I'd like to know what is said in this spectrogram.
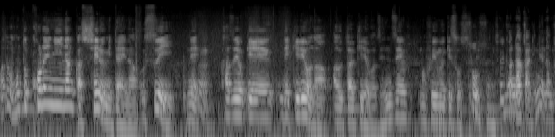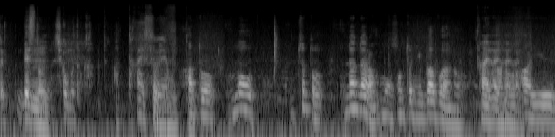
まあでも本当これになんかシェルみたいな薄いね、うん。風よけできるようなアウター着れば全然、まあ、冬もいけそうっすよね。そうですね。それから中にねなんかベストを仕込むとか。あったかいっすよねあ本ともうちょっとなんならもう本当にバブアの当はいはいはい。あのはああいう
